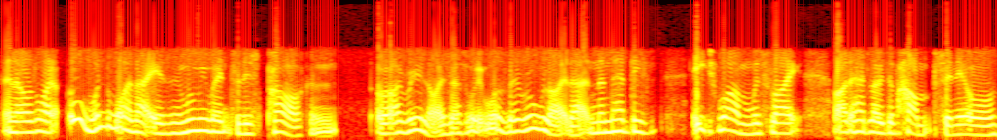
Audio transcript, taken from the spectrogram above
And I was like, oh, wonder why that is. And when we went to this park, and I realised that's what it was. They were all like that, and then they had these. Each one was like either had loads of humps in it, or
